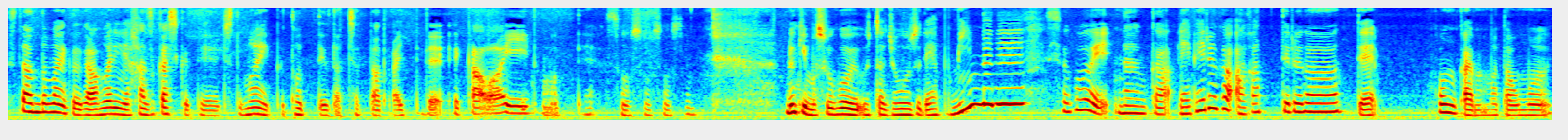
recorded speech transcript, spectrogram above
スタンドマイクがあまりに恥ずかしくてちょっとマイク取って歌っちゃったとか言っててえ可愛いと思って。そうそうそうそう。ルキもすごい歌上手でやっぱみんなねすごいなんかレベルが上がってるなって今回もまた思う。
